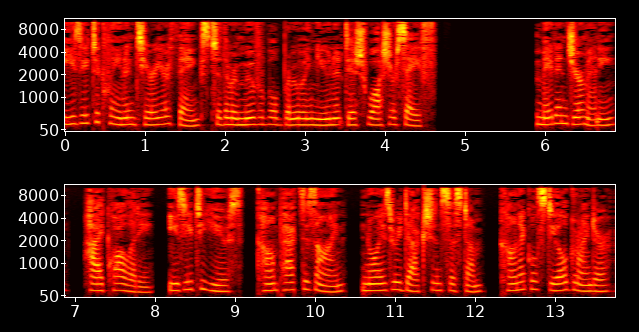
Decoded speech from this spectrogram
easy to clean interior thanks to the removable brewing unit dishwasher safe. Made in Germany, high quality, easy to use, compact design, noise reduction system, conical steel grinder,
